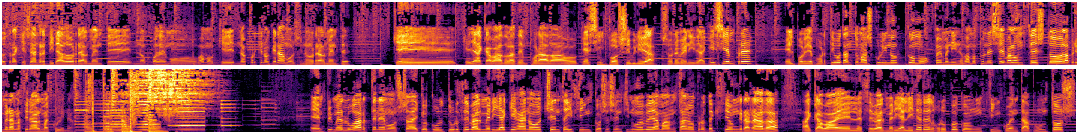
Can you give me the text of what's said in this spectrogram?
otras que se han retirado, realmente no podemos, vamos, que no es porque no queramos, sino realmente que ya ha acabado la temporada o que es imposibilidad sobrevenida. Aquí siempre el polideportivo tanto masculino como femenino. Vamos con ese baloncesto, la primera nacional masculina. En primer lugar tenemos a Ecoculture CB Almería que ganó 85-69 a Manzano Protección Granada. Acaba el CB Almería líder del grupo con 50 puntos,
